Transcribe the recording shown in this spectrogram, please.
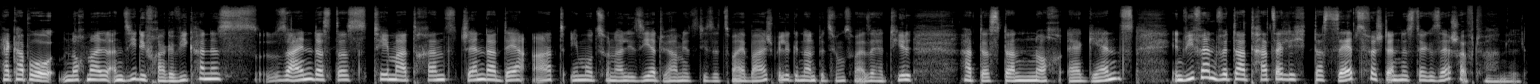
Herr Capo, nochmal an Sie die Frage. Wie kann es sein, dass das Thema Transgender derart emotionalisiert? Wir haben jetzt diese zwei Beispiele genannt, beziehungsweise Herr Thiel hat das dann noch ergänzt. Inwiefern wird da tatsächlich das Selbstverständnis der Gesellschaft verhandelt?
